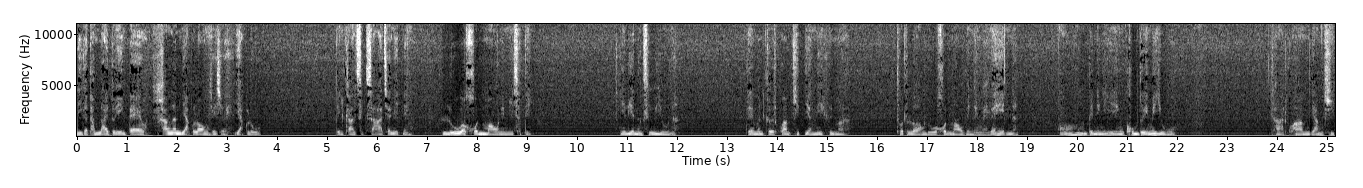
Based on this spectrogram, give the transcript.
นี่ก็ทำร้ายตัวเองแต่ครั้งนั้นอยากลองเฉยๆอยากรู้ เป็นการศึกษาชนิดหนึ่ง รู้ว่าคนเมาเนี่ยมีสติ นี่เรียนหนังสืออยู่นะ แต่มันเกิดความคิดอย่างนี้ขึ้นมา ทดลองดูว่าคนเมาเป็นยังไงก็เห็นนะอ๋อ มันเป็นอย่างนี้เองคุมตัวเองไม่อยู่ ขาดความยั้งคิด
